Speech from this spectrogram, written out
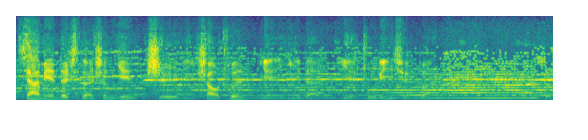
下面的这段声音是李少春演绎的《野猪林》选段。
